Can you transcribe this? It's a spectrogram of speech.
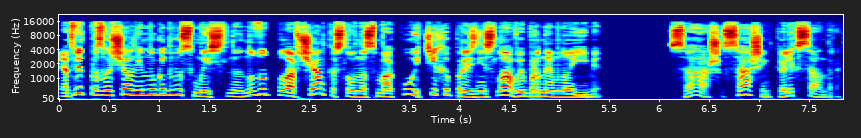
Ответ прозвучал немного двусмысленно, но тут половчанка, словно смакуя, тихо произнесла выбранное мной имя. «Саша, Сашенька, Александра.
